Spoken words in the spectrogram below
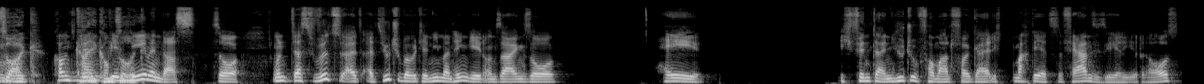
wir. zurück. Kommt, Kai, wir, komm wir zurück. nehmen das. So. Und das würdest du, als, als YouTuber wird ja niemand hingehen und sagen so, hey, ich finde dein YouTube-Format voll geil, ich mache dir jetzt eine Fernsehserie draus.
